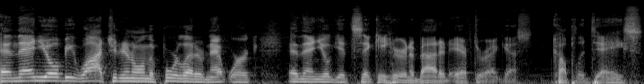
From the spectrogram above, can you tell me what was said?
And then you'll be watching it on the four letter network, and then you'll get sick of hearing about it after, I guess, a couple of days.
